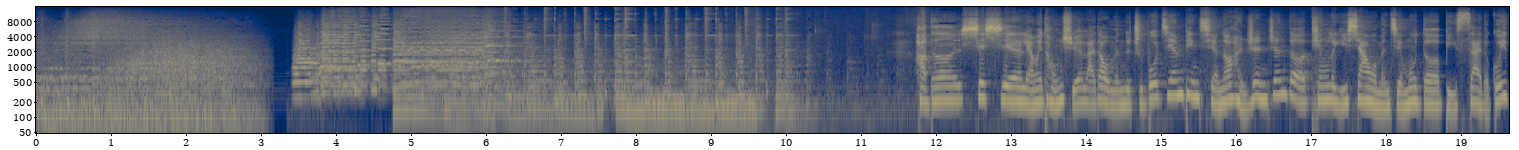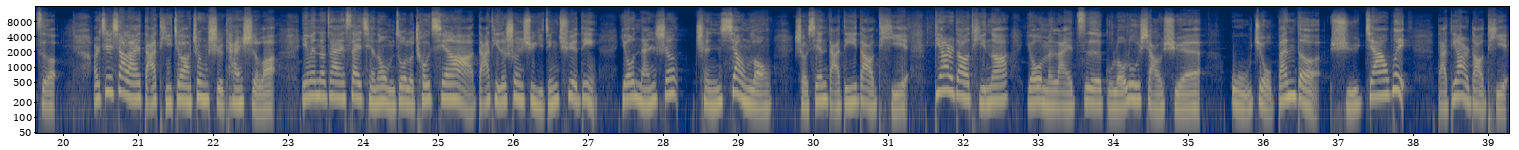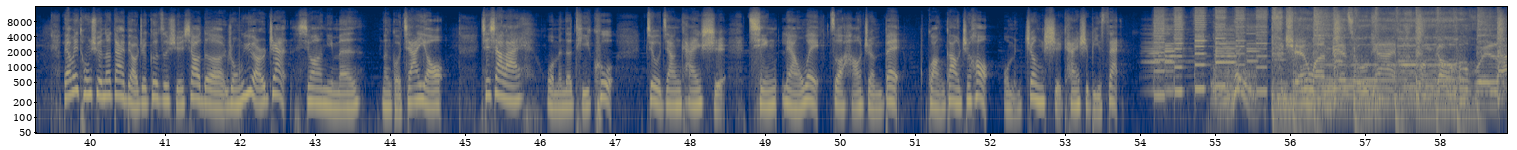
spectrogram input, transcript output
好的，谢谢两位同学来到我们的直播间，并且呢很认真的听了一下我们节目的比赛的规则。而接下来答题就要正式开始了，因为呢在赛前呢我们做了抽签啊，答题的顺序已经确定，由男生陈向龙首先答第一道题，第二道题呢由我们来自鼓楼路小学五九班的徐家卫。答第二道题，两位同学呢代表着各自学校的荣誉而战，希望你们能够加油。接下来我们的题库就将开始，请两位做好准备。广告之后，我们正式开始比赛。千万别走开，广告后回来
